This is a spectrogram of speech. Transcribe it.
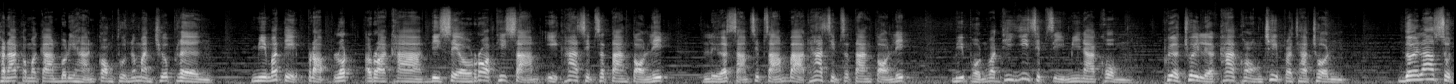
คณะกรรมการบริหารกองทุนน้ำมันเชื้อเพลิง มีมติปรับลดราคาดีเซลรอบที่ 3 อีก 50 สตางค์ต่อลิตร เหลือ 33 บาท 50 สตางค์ต่อลิตร มีผลวันที่ 24 มีนาคม เพื่อช่วยเหลือค่าครองชีพประชาชน โดยล่าสุด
